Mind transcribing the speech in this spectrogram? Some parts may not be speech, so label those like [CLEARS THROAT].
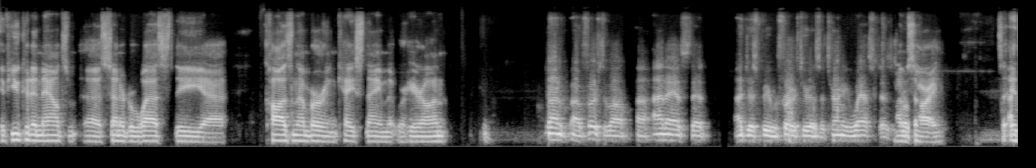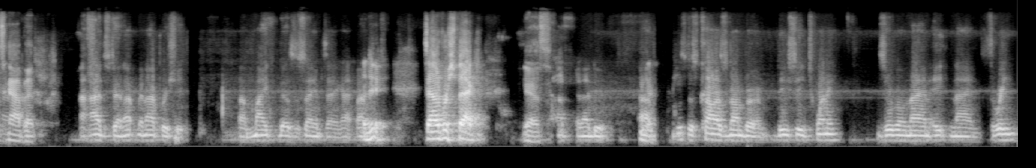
if you could announce, uh, Senator West, the uh, cause number and case name that we're here on. John, uh, first of all, uh, I'd ask that I just be referred to as Attorney West. As I'm sorry. It's, it's habit. I I understand, I mean, I appreciate it. Uh, Mike does the same thing. I, I do. It's out of respect. Yes. I- And I do. Uh, This is cause number DC twenty zero nine eight nine three.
